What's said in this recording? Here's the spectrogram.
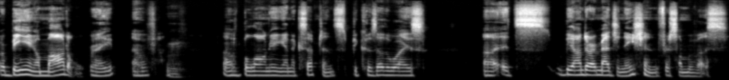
or being a model, right, of mm. of belonging and acceptance. Because otherwise, uh, it's beyond our imagination for some of us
